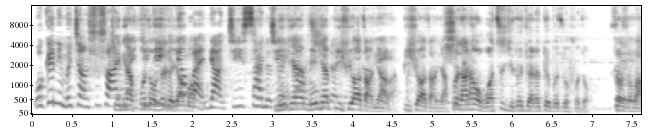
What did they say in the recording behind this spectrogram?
我跟你们讲，叔叔阿姨们一今天胡总定一定要这个羊毛买两斤、三斤。明天明天必须要涨价了，必须要涨价，不然的的话我自己都觉得对不住胡总。说实话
